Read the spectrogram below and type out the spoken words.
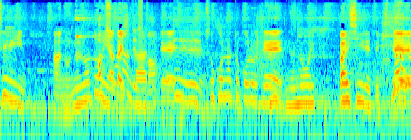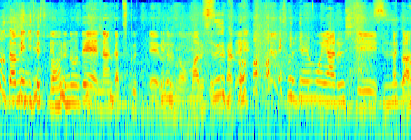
繊維あの布問屋がいっぱいあってええそこのところで布をいっぱい仕入れてきて何のためにですか？で布でなんか作って売るのマルシェとかで。それもやるしあとア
